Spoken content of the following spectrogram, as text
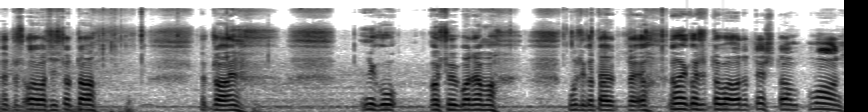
näyttäisi olevan siis tota jotain niinku olisi hyvin paremmin musiikkatäytettä ja aika sitten vaan ota testaamaan.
